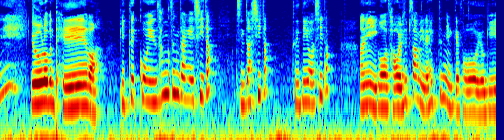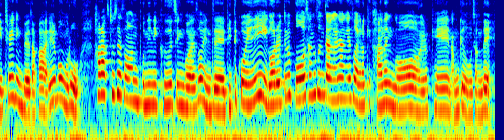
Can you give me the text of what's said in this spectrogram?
여러분 대박. 비트코인 상승장의 시작? 진짜 시작? 드디어 시작? 아니 이거 4월 13일에 헥트님께서 여기 트레이딩뷰에다가 일봉으로 하락 추세선 본인이 그으신 거에서 이제 비트코인이 이거를 뚫고 상승장을 향해서 이렇게 가는 거 이렇게 남겨놓으셨는데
